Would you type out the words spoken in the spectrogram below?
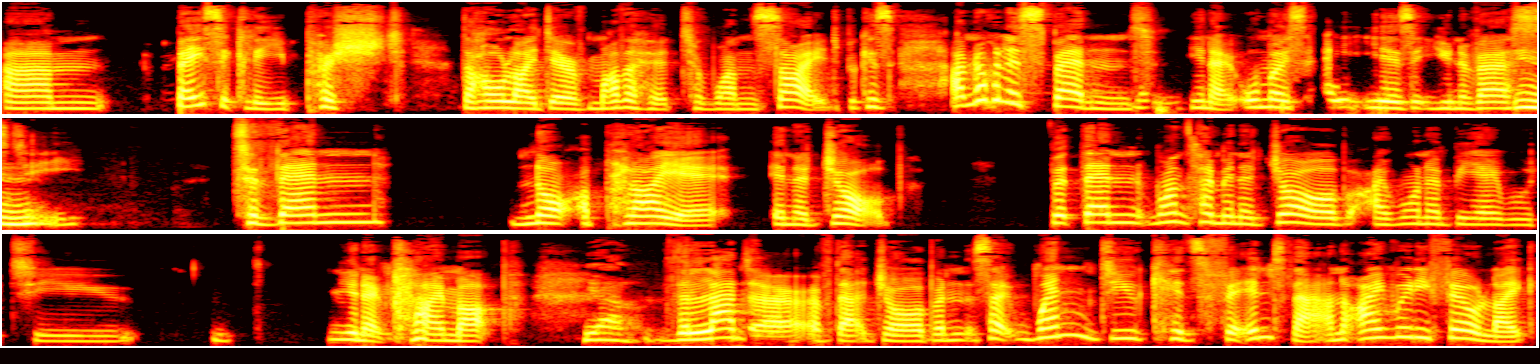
um, basically pushed the whole idea of motherhood to one side because I'm not going to spend, you know, almost eight years at mm. university. To then not apply it in a job. But then once I'm in a job, I want to be able to, you know, climb up yeah. the ladder of that job. And it's like, when do kids fit into that? And I really feel like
